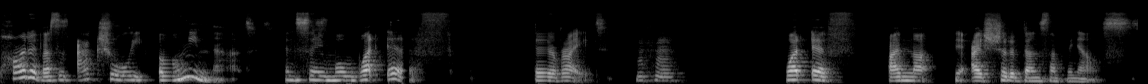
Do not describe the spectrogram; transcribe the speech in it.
part of us is actually owning that and saying, well, what if? They're right. Mm-hmm. What if I'm not, I should have done something else?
